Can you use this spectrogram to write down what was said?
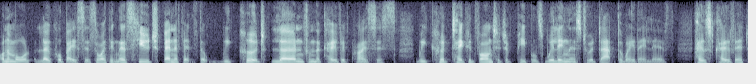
on a more local basis. So I think there's huge benefits that we could learn from the COVID crisis. We could take advantage of people's willingness to adapt the way they live post COVID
